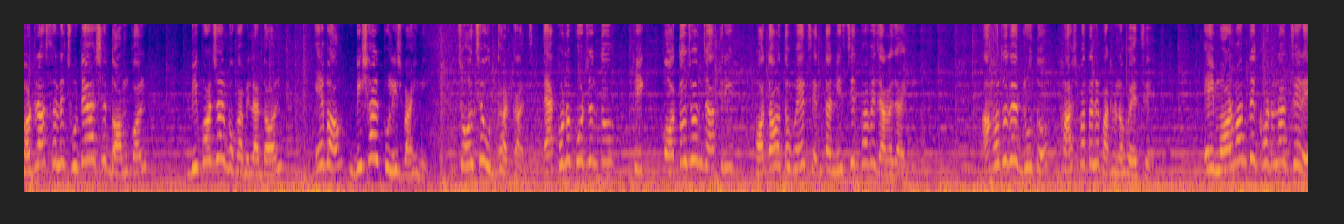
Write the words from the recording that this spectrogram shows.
ঘটনাস্থলে ছুটে আসে দমকল, বিপর্যয় মোকাবিলা দল এবং বিশাল পুলিশ বাহিনী। চলছে উদ্ধার কাজ। এখনও পর্যন্ত ঠিক কতজন যাত্রী হতাহত হয়েছেন তা নিশ্চিতভাবে জানা যায়নি। আহতদের দ্রুত হাসপাতালে পাঠানো হয়েছে। এই মর্মান্তিক ঘটনার জেরে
